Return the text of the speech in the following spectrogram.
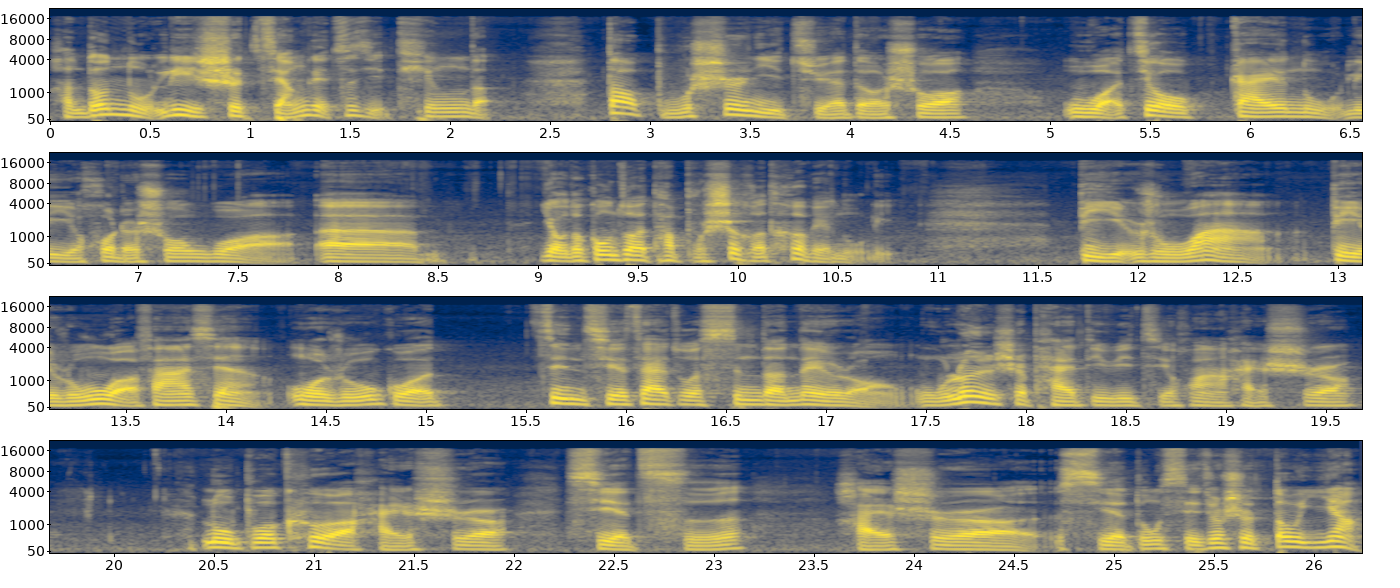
很多努力是讲给自己听的，倒不是你觉得说我就该努力，或者说我呃有的工作它不适合特别努力。比如啊，比如我发现我如果近期在做新的内容，无论是拍 DV 计划，还是录播课，还是写词，还是写东西，就是都一样。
